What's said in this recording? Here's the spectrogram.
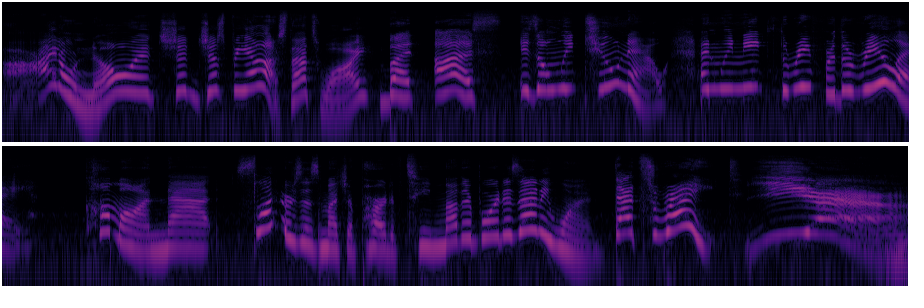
I don't know. It should just be us, that's why. But us is only two now, and we need three for the relay. Come on, Matt. Slider's as much a part of Team Motherboard as anyone. That's right. Yeah!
